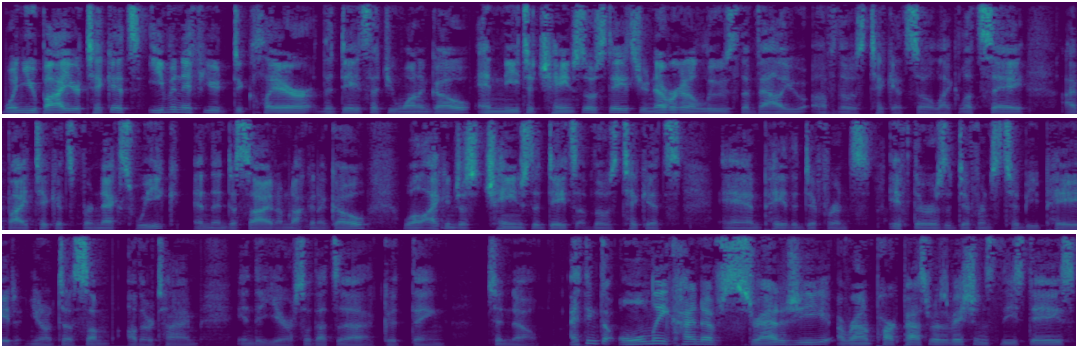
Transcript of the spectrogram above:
When you buy your tickets, even if you declare the dates that you want to go and need to change those dates, you're never going to lose the value of those tickets. So, like, let's say I buy tickets for next week and then decide I'm not going to go. Well, I can just change the dates of those tickets and pay the difference if there is a difference to be paid, you know, to some other time in the year. So that's a good thing to know. I think the only kind of strategy around park pass reservations these days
